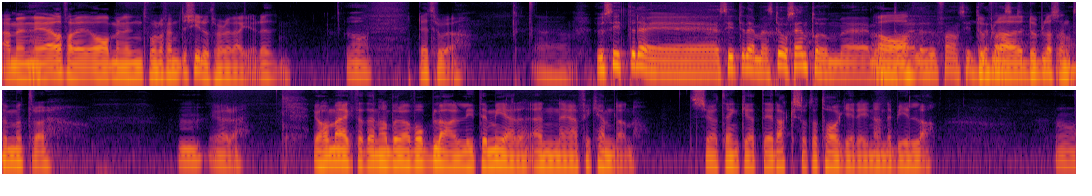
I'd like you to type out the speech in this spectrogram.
Ja men i alla fall, ja men en 250 kilo tror jag det väger. Det, Ja. det tror jag. Eh, Hur sitter det? Sitter det med en stor centrummotor Ja, eller hur fan sitter det dubbla, fast? dubbla Ja. centummuttrar Mm. gör det. Jag har märkt att den har börjat wobbla lite mer än när jag fick hem den. Så jag tänker att det är dags att ta tag i det innan det blir illa. Ja.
